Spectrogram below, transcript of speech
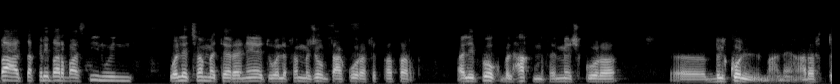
بعد تقريبا أربع سنين وين ولات فما تيرانات ولا فما جو نتاع كورة في قطر. à l'époque بالحق ما فماش كورة. آه، بالكل معناها عرفت؟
